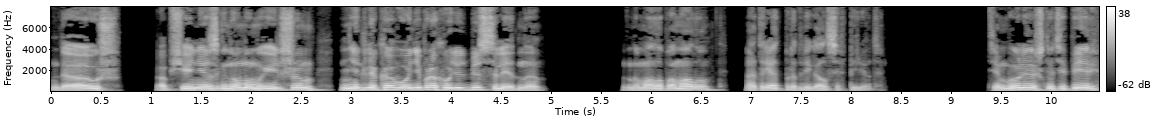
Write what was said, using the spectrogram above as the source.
«Да уж, общение с гномом и Ильшем ни для кого не проходит бесследно». Но мало-помалу отряд продвигался вперед. Тем более, что теперь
